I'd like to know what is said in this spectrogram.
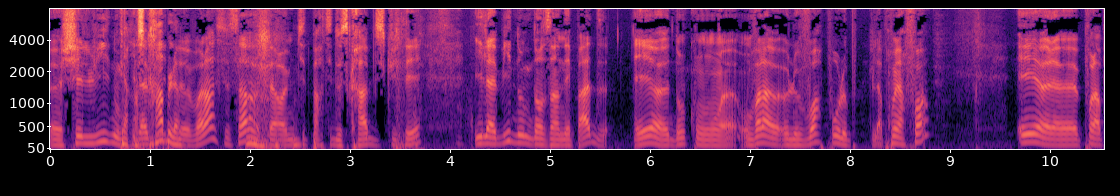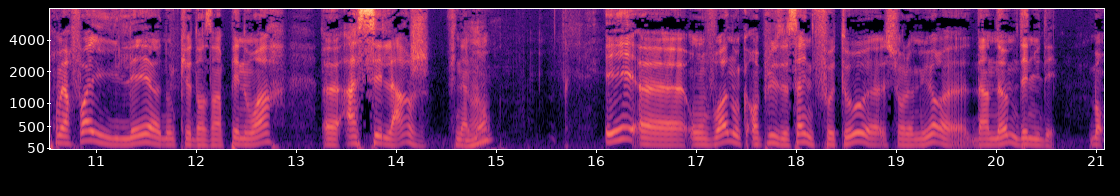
euh, chez lui. Donc Faire un il habite, Scrabble. voilà, c'est ça, faire une petite partie de Scrabble, discuter. Il habite donc dans un EHPAD et euh, donc on, euh, on va la- le voir pour le- la première fois. Et euh, pour la première fois, il est euh, donc dans un peignoir assez large finalement. Mhm. Et euh, on voit donc en plus de ça une photo euh, sur le mur euh, d'un homme dénudé. Bon,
